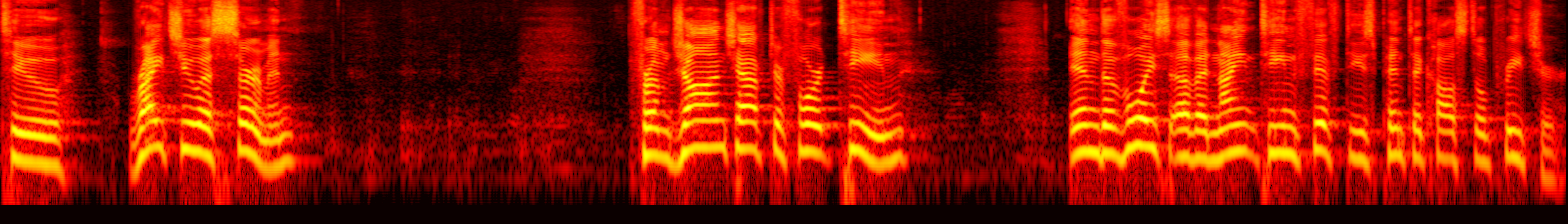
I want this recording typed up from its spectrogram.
to write you a sermon from John chapter 14 in the voice of a 1950s Pentecostal preacher.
